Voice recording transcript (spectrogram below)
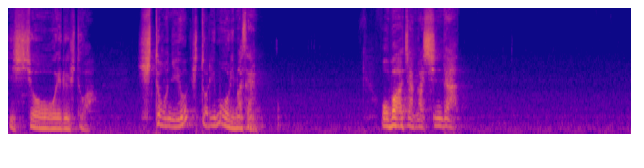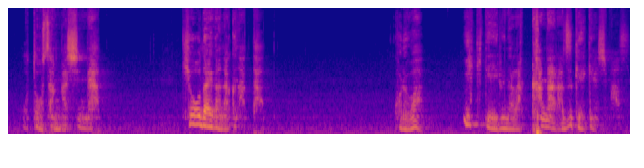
一生を終える人は人に一人もおりません。おばあちゃんが死んだ。お父さんが死んだ。兄弟が亡くなった。これは生きているなら必ず経験します。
